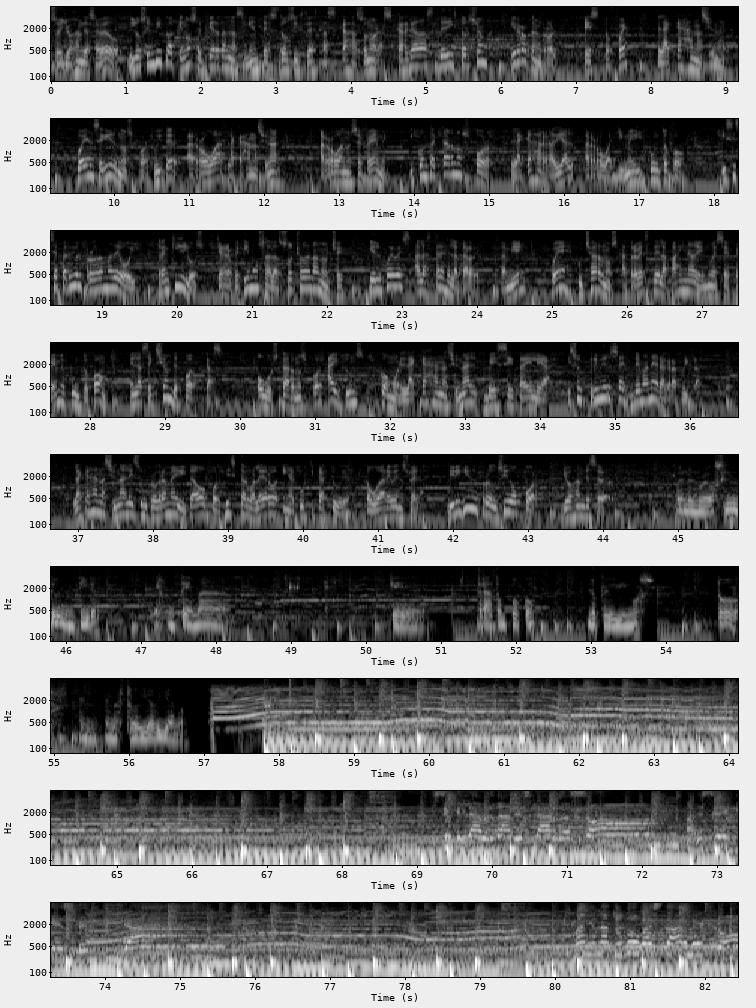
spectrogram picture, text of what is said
Soy Johan de Acevedo y los invito a que no se pierdan las siguientes dosis de estas cajas sonoras cargadas de distorsión y rock and roll. Esto fue La Caja Nacional. Pueden seguirnos por Twitter arroba la caja nacional, arroba y contactarnos por lacajaradial arroba gmail.com. Y si se perdió el programa de hoy, tranquilos, que repetimos a las 8 de la noche y el jueves a las 3 de la tarde. También pueden escucharnos a través de la página de nuesfm.com en la sección de podcast o buscarnos por iTunes como La Caja Nacional BZLA y suscribirse de manera gratuita. La Caja Nacional es un programa editado por Giscar Valero en Acústica Studio, Caudare, Venezuela, dirigido y producido por Johan de Severo. Bueno, el nuevo single Mentira es un tema que trata un poco lo que vivimos todos en, en nuestro día a día, ¿no? Dicen que la verdad es la razón, parece que es mentira. Que mañana todo va a estar mejor,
